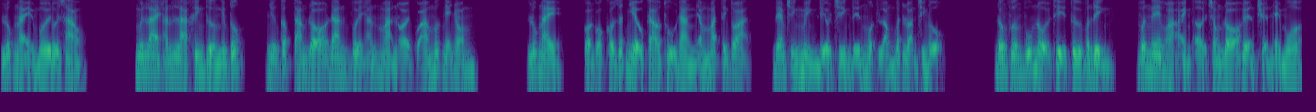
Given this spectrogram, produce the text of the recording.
lúc này mới đối sao. Nguyên lai、like、hắn là khinh thường nghiêm túc nhưng cấp tám đó đan với hắn mà nói quá mức nhẹ nhõm. Lúc này còn có, có rất nhiều cao thủ đang nhắm mắt tính toạ đem chính mình điều chỉnh đến một lòng bất loạn trình độ. Đông phương vũ nội thị tử vân đình vân nghe hỏa ảnh ở trong đó huyện chuyển nhảy múa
